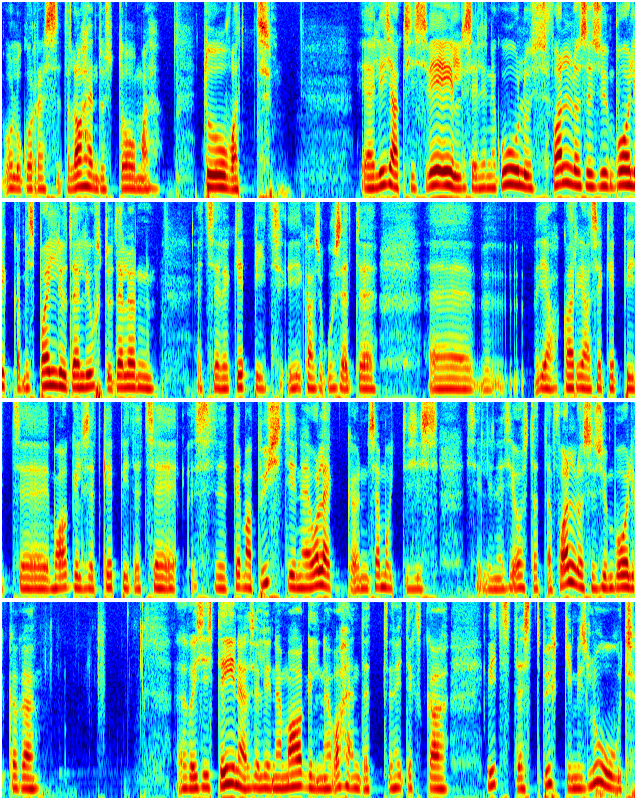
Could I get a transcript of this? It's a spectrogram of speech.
olukorras seda lahendust tooma, toovat. Ja lisaks siis veel selline kuulus fallose sümboolika, mis paljudel juhtudel on, et selle kepid, igasugused jah, karjase kepid, maagilised kepid, et see, see tema püstine olek on samuti siis selline seostatav fallose sümboolikaga. Või siis teine selline maagiline vahend, et näiteks ka vitstest pühkimisluud,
